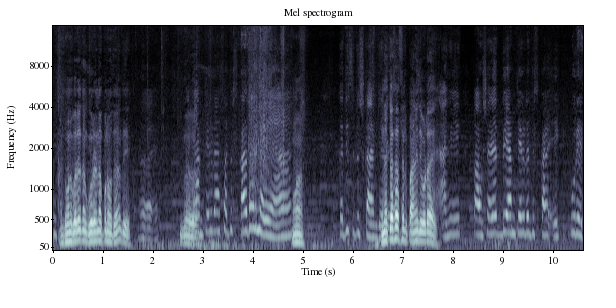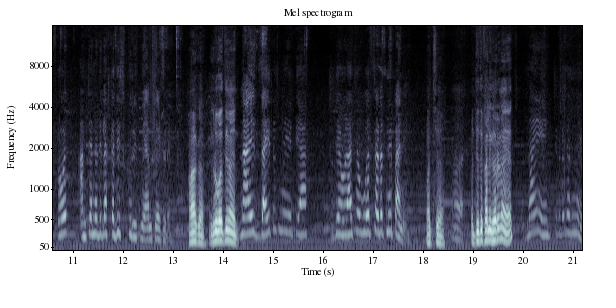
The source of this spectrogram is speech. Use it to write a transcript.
आणि तुम्हाला बरं ना गुरांना पण होतं ना ते? होय. आणि बरं. आमच्याकडे असा दुष्काळ भाग नाही हा. हा. कधीच दुष्काळ नाही कसं असेल? पाणी तेवढं आहे. आणि पावसाळ्यात बी आमच्याकडे दुष्काळ एक पूर येतोय. आमच्या नदीला कधीच पूर येत नाही आमच्या इकडे. हा का? इकडे वरती नाहीत? नाही जाईतच नाही त्या देवळाच्या वर चढत नाही पाणी. अच्छा. होय. पण तिथे खाली घरं नाही आहेत नाही तिकडे घर नाही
